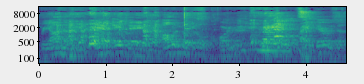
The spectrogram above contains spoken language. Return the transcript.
Brianna, and AJ all in the little corner. Right. Right there was just a door.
